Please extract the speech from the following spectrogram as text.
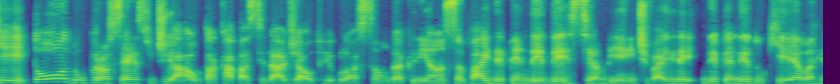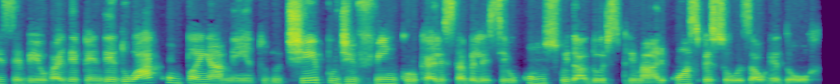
que todo o processo de alta, capacidade de autorregulação da criança vai depender desse ambiente, vai de depender do que ela recebeu, vai depender do acompanhamento, do tipo de vínculo que ela estabeleceu com os cuidadores primários, com as pessoas ao redor.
